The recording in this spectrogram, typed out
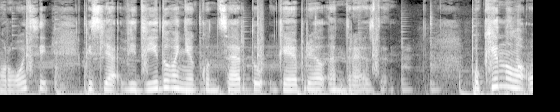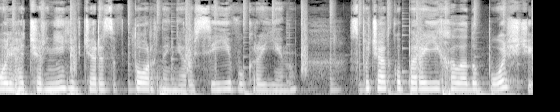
році після відвідування концерту and Dresden. Покинула Ольга Чернігів через вторгнення Росії в Україну. Спочатку переїхала до Польщі,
